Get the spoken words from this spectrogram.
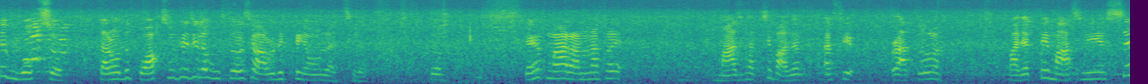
তো বিভৎস। তার মধ্যে পক্স উঠেছিল, বুঝতে পারছ আরও দেখতে কেমন লাগছিল। তো যাই হোক, মা রান্না করে মাছ ভাজছে, বাজার আজকে রাত্রে বাজার থেকে মাছ নিয়ে এসছে।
